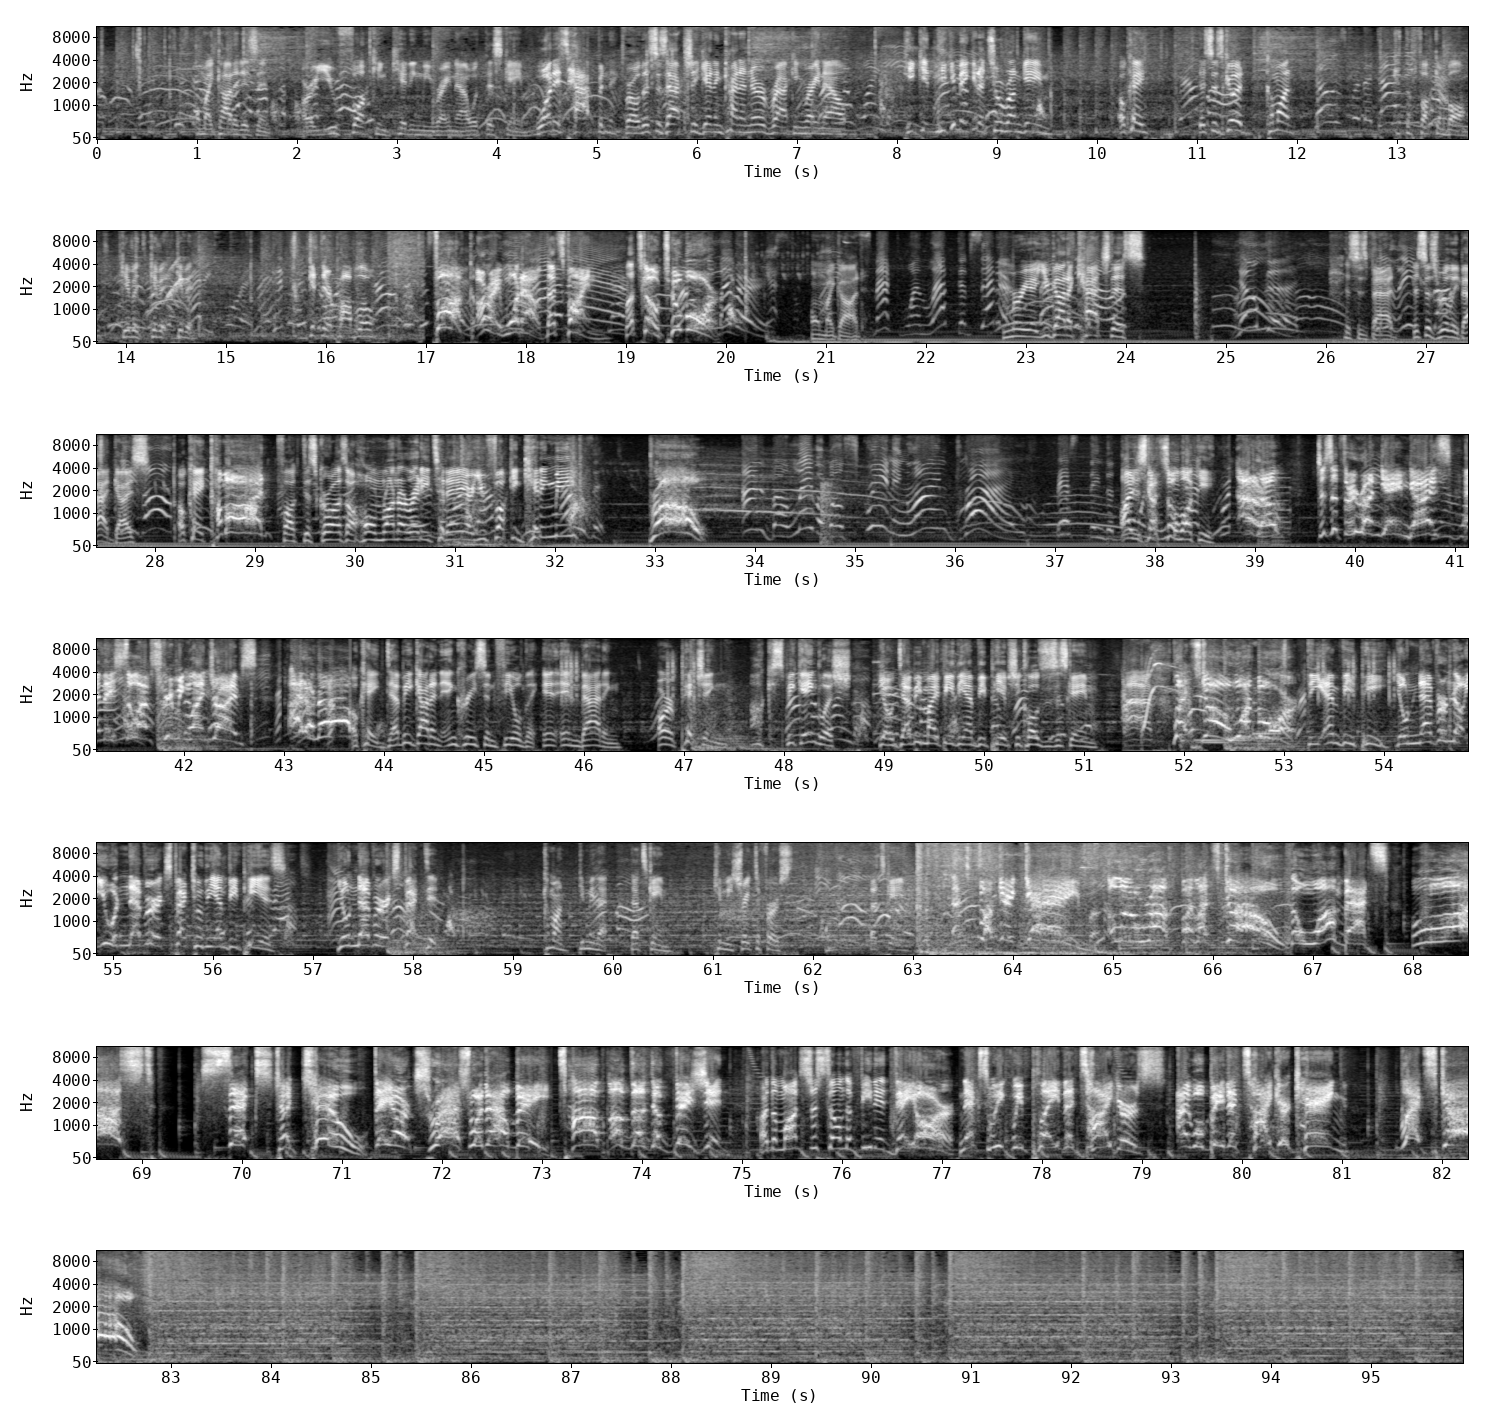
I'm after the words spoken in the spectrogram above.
Oh my god, it isn't. Are you fucking kidding me right now with this game? What is happening? Bro, this is actually getting kind of nerve-wracking right now. He can he can make it a two-run game. Okay, this is good. Come on. Get the fucking ball. Give it, give it, give it. Get there, Pablo. Fuck! All right, one out. That's fine. Let's go. Two more. Oh my god. Maria, you gotta catch this. No good. This is bad. This is really bad, guys. Okay, come on! Fuck, this girl has a home run already today. Are you fucking kidding me? Bro! Unbelievable screaming line drive. Best thing to do I just got so lucky. I don't know. Just a three-run game, guys, and they still have screaming line drives. I don't know. Okay, Debbie got an increase in fielding, in, in batting, or pitching. Oh, speak English. Yo, Debbie might be the MVP if she closes this game. Uh, let's go. One more. The MVP. You'll never know. You would never expect who the MVP is. You'll never expect it. Come on, give me that. That's game. Kimmy, straight to first. That's game. That's fucking game! A little rough, but let's go! The Wombats lost! Six to two! They are trash without me! Top of the division! Are the monsters still undefeated? They are! Next week we play the Tigers! I will be the Tiger King! Let's go!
